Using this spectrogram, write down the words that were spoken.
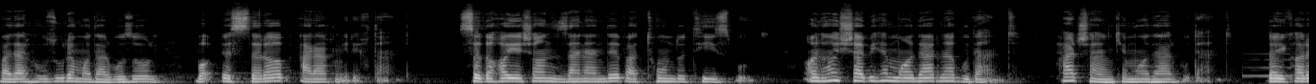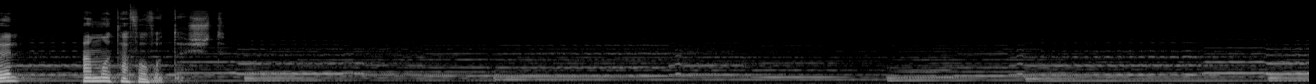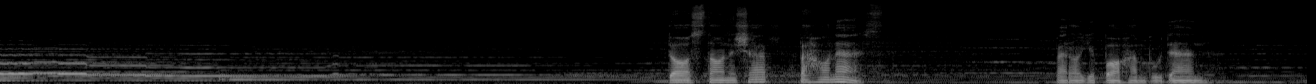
و در حضور مادر بزرگ با استراب عرق می ریختند. صداهایشان زننده و تند و تیز بود. آنها شبیه مادر نبودند. هرچند که مادر بودند. دایی کارل اما تفاوت داشت. داستان شب بهانه است. برای با هم بودن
